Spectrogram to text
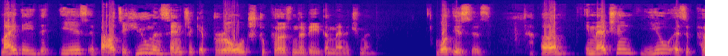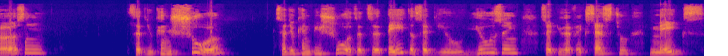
my data is about a human-centric approach to personal data management. What is this? Um, imagine you as a person that you can sure that you can be sure that the data that you using that you have access to makes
